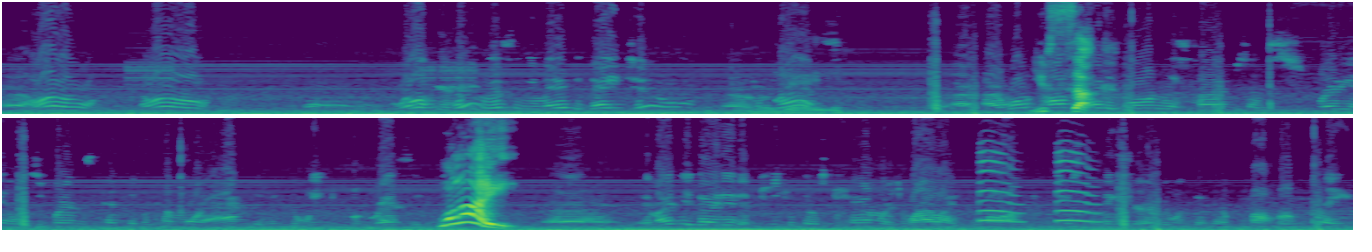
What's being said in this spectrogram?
Uh, hello? Hello? Uh, well, if you're hearing this and you made it to day two, uh, Oh, congrats. yay. I, I won't You talk suck. quite as long this time since Freddy and his friends tend to become more active as the week progresses. Why? Uh, it might be a good idea to peek at those cameras while I talk, just to make sure everyone's in their proper place. They're n- Uh, interestingly They are enough, so far from their Jeff proper doesn't come places. on stage very often. I've heard he becomes a lot more active in the dark, though. So hey, I guess that's one more reason not to run out of power, right? Uh, I also Where's- want to emphasize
